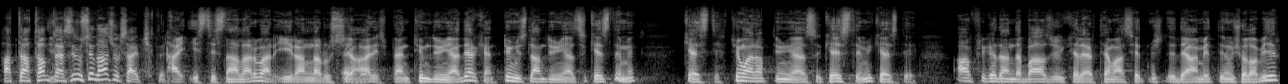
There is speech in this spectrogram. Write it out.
Hatta tam tersi Rusya daha çok sahip çıktı. Hayır istisnalar var İran'la Rusya hariç. Ben tüm dünya derken tüm İslam dünyası kesti mi? Kesti. Tüm Arap dünyası kesti mi? Kesti. Afrika'dan da bazı ülkeler temas etmiş, devam ettirmiş olabilir.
